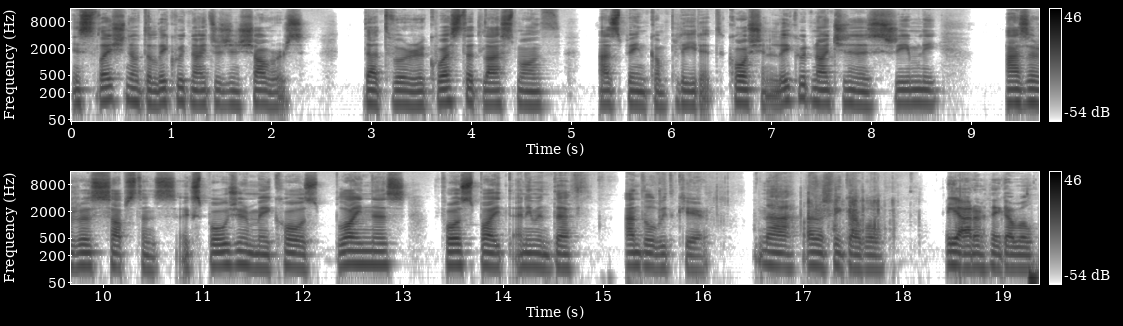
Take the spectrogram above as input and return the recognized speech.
Installation of the liquid nitrogen showers that were requested last month has been completed. Caution liquid nitrogen is extremely hazardous substance. Exposure may cause blindness, frostbite, and even death handle with care. Nah, I don't think I will. Yeah, I don't think I will.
